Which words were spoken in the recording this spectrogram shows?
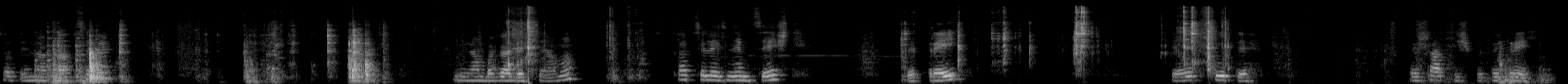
S-o terminat capsele. Bine am băgat de seamă. Capsele nemțești de 3 de 800 pe 17 pe 3.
